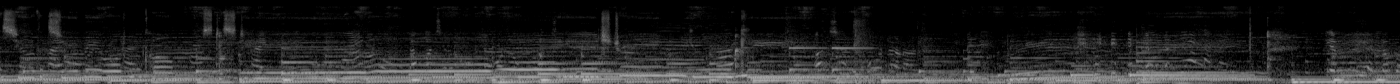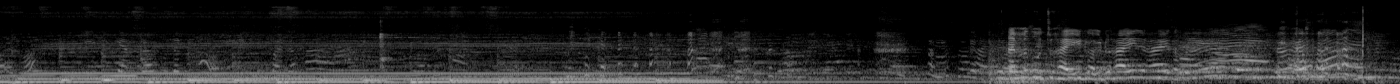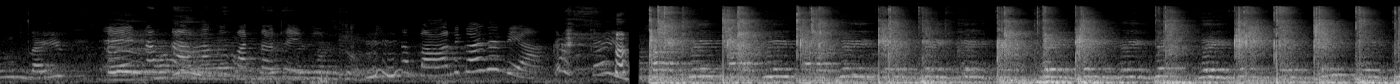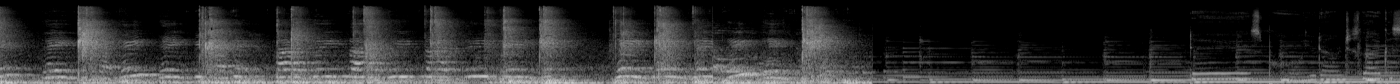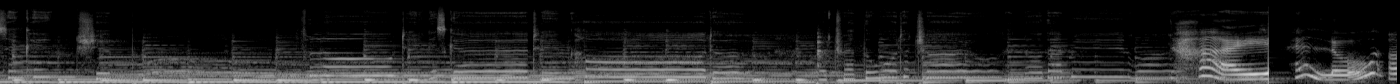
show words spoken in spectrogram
promise you that soon the autumn comes to steal away each dream you keep. I'm going to hide. Do you hide? Hide. एकदम काला को पत्ता थे तो बाँध कर दिया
